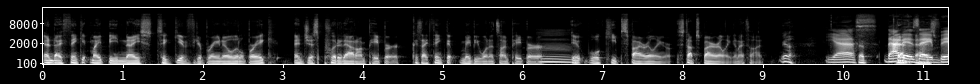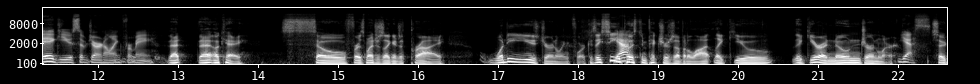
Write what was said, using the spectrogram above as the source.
And I think it might be nice to give your brain a little break and just put it out on paper because I think that maybe when it's on paper, Mm. it will keep spiraling or stop spiraling. And I thought, yeah, Yes. that- that is that a big use of journaling for me. that that okay. So for as much as I can just pry, what do you use journaling for? Because I see Yeah. you posting pictures of it a lot. Like you, like you're a known journaler. Yes. So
